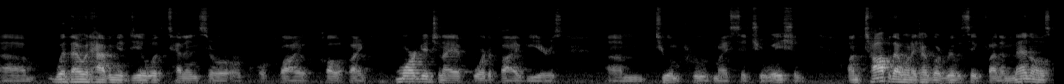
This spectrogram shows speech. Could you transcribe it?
um, without having to deal with tenants or, or, or qualifying mortgage. And I have four to five years um, to improve my situation. On top of that, when I talk about real estate fundamentals,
